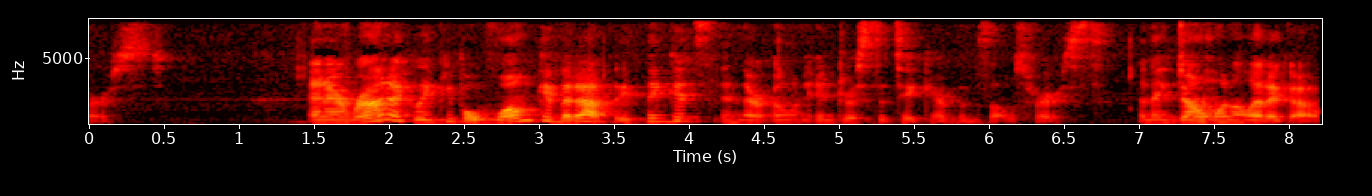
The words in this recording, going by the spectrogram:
first. And ironically, people won't give it up. They think it's in their own interest to take care of themselves first, and they don't want to let it go.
